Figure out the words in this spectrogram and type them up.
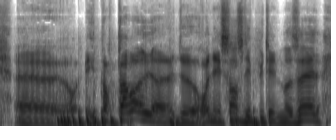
et porte-parole de Renaissance, député de Moselle,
